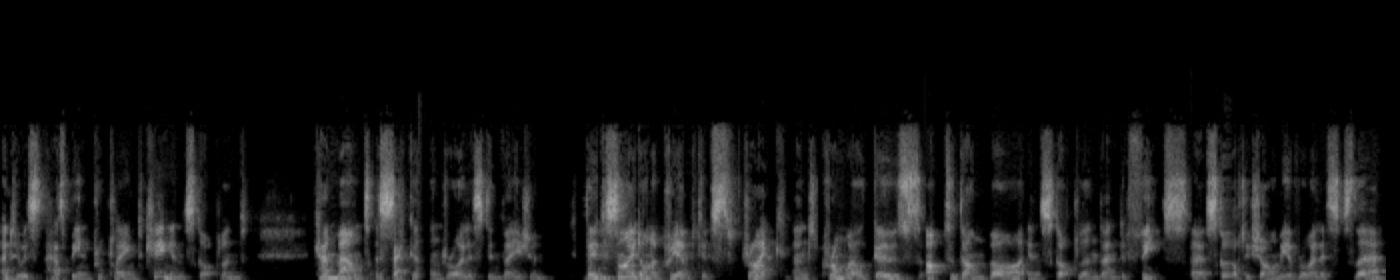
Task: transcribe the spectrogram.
and who is, has been proclaimed king in Scotland, can mount a second royalist invasion. They decide on a preemptive strike, and Cromwell goes up to Dunbar in Scotland and defeats a Scottish army of royalists there.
